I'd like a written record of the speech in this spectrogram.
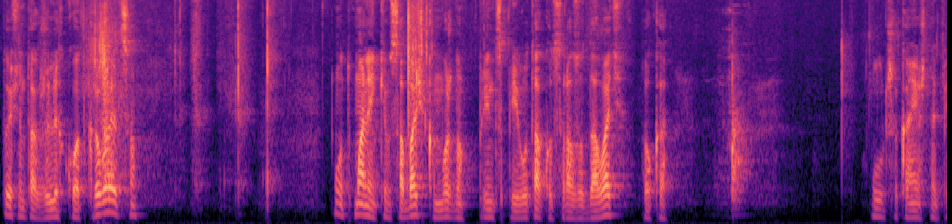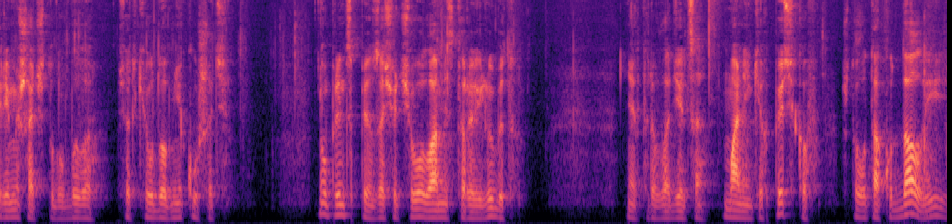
Точно так же легко открывается. Вот маленьким собачкам можно, в принципе, и вот так вот сразу давать. Только лучше, конечно, перемешать, чтобы было все-таки удобнее кушать. Ну, в принципе, за счет чего ламистеры и любят некоторые владельцы маленьких песиков, что вот так вот дал и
